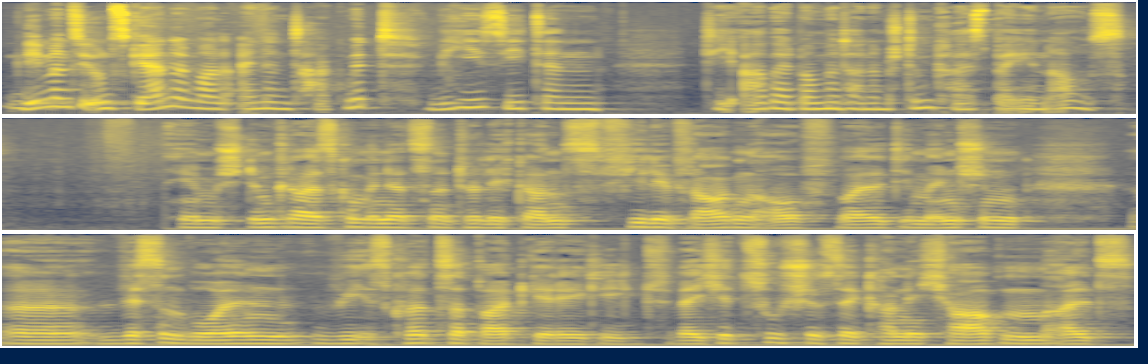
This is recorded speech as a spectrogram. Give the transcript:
Nehmen Sie uns gerne mal einen Tag mit. Wie sieht denn die Arbeit momentan im Stimmkreis bei Ihnen aus? Im Stimmkreis kommen jetzt natürlich ganz viele Fragen auf, weil die Menschen äh, wissen wollen, wie ist Kurzarbeit geregelt, welche Zuschüsse kann ich haben als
